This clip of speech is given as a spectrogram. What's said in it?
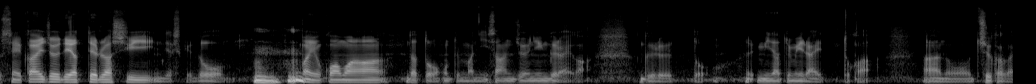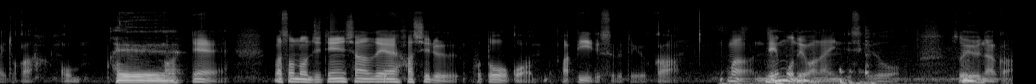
世界中でやってるらしいんですけど、うんうん、まあ、横浜だと本当にま2 3 0人ぐらいがぐるっとみなとみらいとかあの中華街とかこう回って、まあ、その自転車で走ることをこうアピールするというかまあデモではないんですけど、そういうなんか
